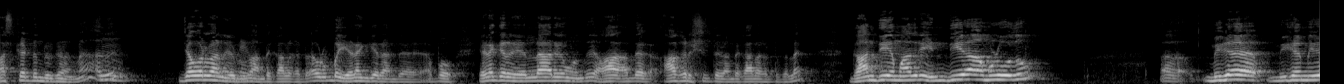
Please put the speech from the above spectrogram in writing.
மஸ்கட்னு இருக்கணும்னா அது ஜவஹர்லால் நேரு தான் அந்த காலகட்டத்தில். ரொம்ப இளைஞர் அந்த அப்போது இளைஞர்கள் எல்லாரையும் வந்து அந்த ஆகர்ஷித்த அந்த காலகட்டத்தில். காந்திய மாதிரி இந்தியா முழுவதும் மிக மிக மிக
